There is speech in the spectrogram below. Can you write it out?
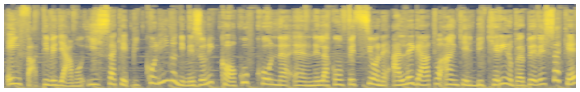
E infatti vediamo il sake piccolino di Mesoni Koku con eh, nella confezione allegato anche il bicchierino per bere il sake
